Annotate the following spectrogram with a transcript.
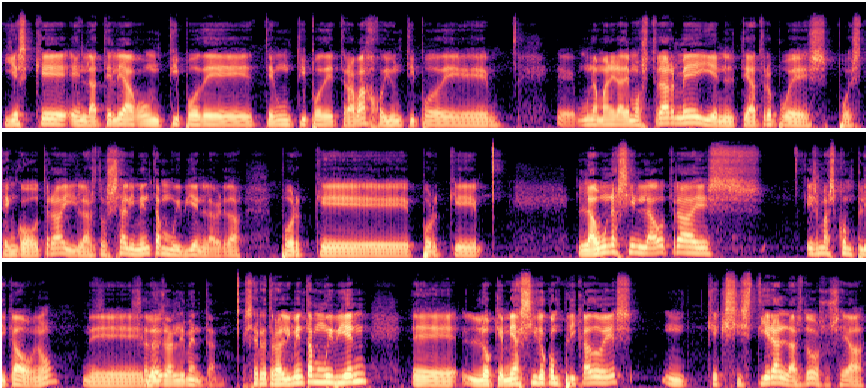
y es que en la tele hago un tipo de, tengo un tipo de trabajo y un tipo de, eh, una manera de mostrarme, y en el teatro pues, pues tengo otra, y las dos se alimentan muy bien, la verdad, porque, porque la una sin la otra es, es más complicado, ¿no? se retroalimentan. Se retroalimentan muy bien. Eh, lo que me ha sido complicado es Mm, que existieran las dos. O sea,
